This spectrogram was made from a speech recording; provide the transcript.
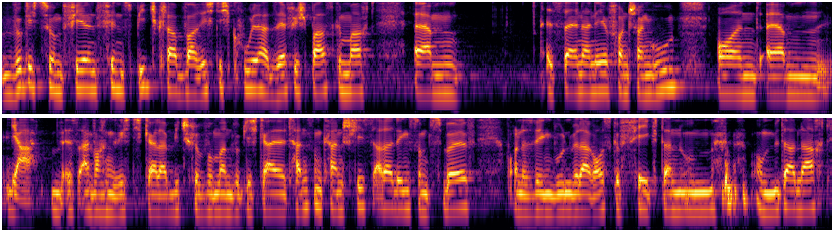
wirklich zu empfehlen, Finn's Beach Club war richtig cool, hat sehr viel Spaß gemacht. Ähm, ist da in der Nähe von Canggu und ähm, ja, ist einfach ein richtig geiler Beachclub, wo man wirklich geil tanzen kann. Schließt allerdings um 12 und deswegen wurden wir da rausgefegt dann um, um Mitternacht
